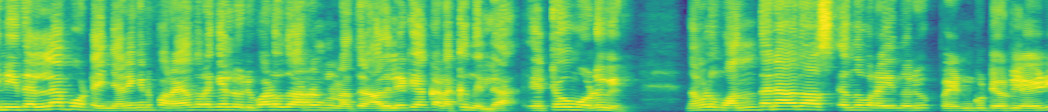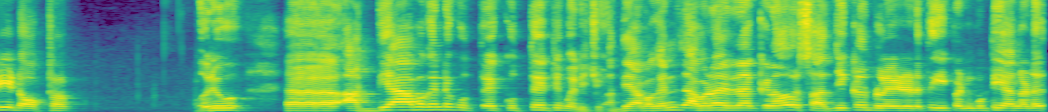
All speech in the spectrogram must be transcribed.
ഇനി ഇതെല്ലാം പോട്ടെ. ഞാനിങ്ങനെ പറയാൻ തുടങ്ങിയാൽ ഒരുപാട് ഉദാഹരണങ്ങളുണ്ട് അത് അതിലേക്ക് ഞാൻ കടക്കുന്നില്ല. ഏറ്റവും ഒടുവിൽ നമ്മൾ വന്ദനാദാസ് എന്ന് പറയുന്നൊരു പെൺകുട്ടി ഒരു ലേഡി ഡോക്ടർ ഒരു അധ്യാപകന്റെ കുത്തേ കുത്തേറ്റ് മരിച്ചു. അധ്യാപകൻ അവിടെ നിൽക്കുന്ന ഒരു സർജിക്കൽ ബ്ലേഡ് എടുത്ത് ഈ പെൺകുട്ടി അങ്ങോട്ട്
